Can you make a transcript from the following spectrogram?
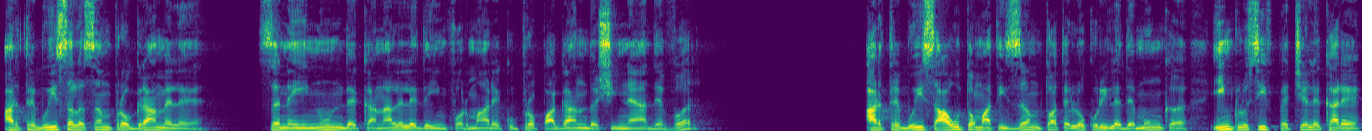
ar trebui să lăsăm programele să ne inunde canalele de informare cu propagandă și neadevăr? Ar trebui să automatizăm toate locurile de muncă, inclusiv pe cele care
